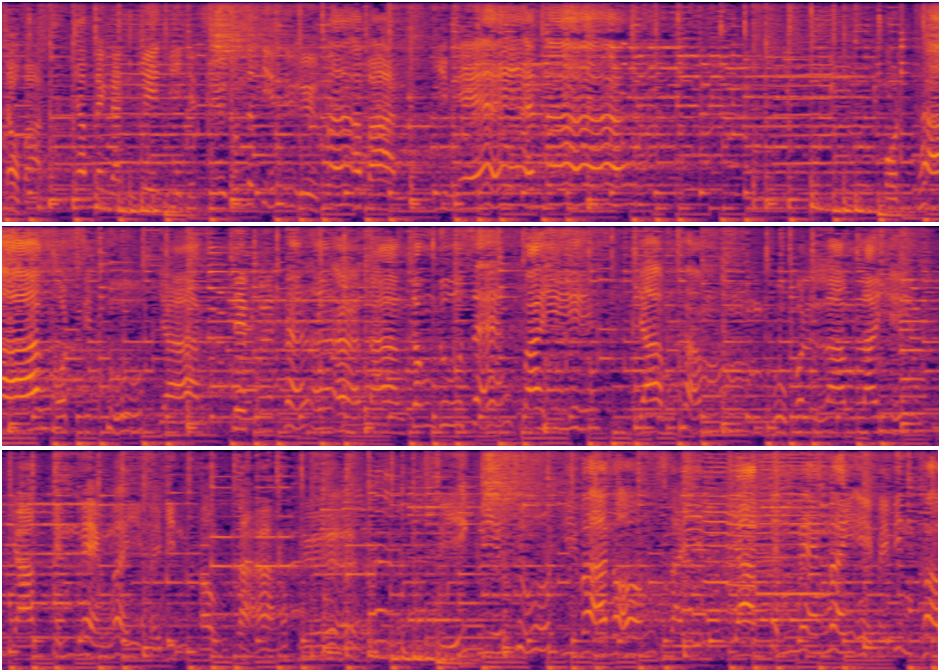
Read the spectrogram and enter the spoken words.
เจ้าบ้านย้ำแรงนั้นเวทีเขียนซื้อคุณตะกินอือมาบ้านอีแม่นางหมดทางหมดสิทธิ์ทุกอย่างได้เปิดหน้าต่างจ้องดูแสงไฟยามค่ำผู้คนลามไหล เข้า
